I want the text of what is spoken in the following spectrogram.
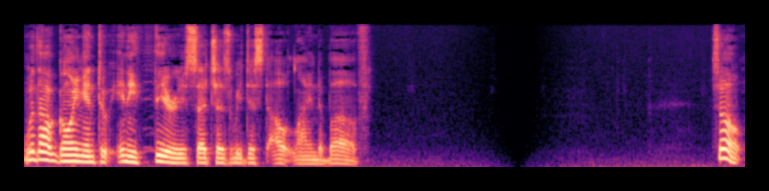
without going into any theories such as we just outlined above. So,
